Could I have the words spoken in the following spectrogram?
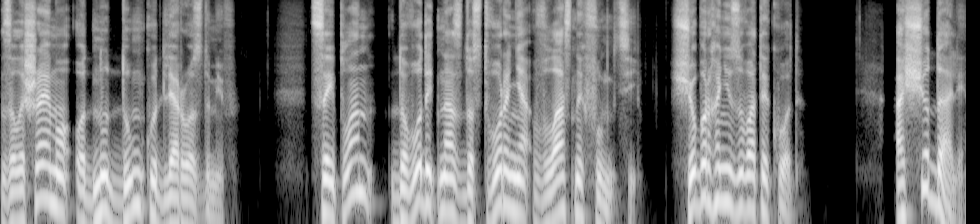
залишаємо одну думку для роздумів. Цей план доводить нас до створення власних функцій, щоб організувати код. А що далі?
